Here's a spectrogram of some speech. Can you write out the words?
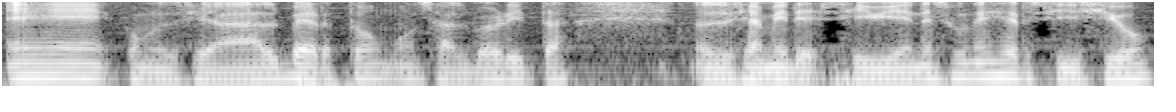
eh, como decía Alberto Monsalve ahorita, nos decía, mire, si bien es un ejercicio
